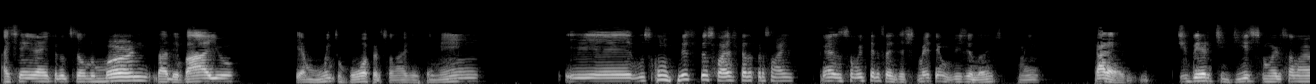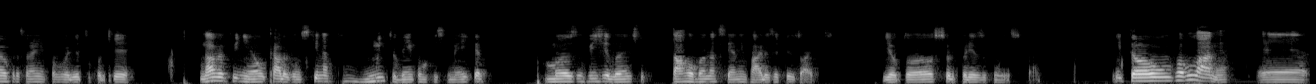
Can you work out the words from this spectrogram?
A gente tem a introdução do Mern, da Debaio, que é muito boa a personagem também. E os conflitos pessoais de cada personagem é, são muito interessantes. A gente também tem o Vigilante também. Cara, é divertidíssimo. Ele só não é o personagem favorito, porque, na minha opinião, cara, o John Cena tá muito bem como Peacemaker, mas o Vigilante tá roubando a cena em vários episódios. E eu tô surpreso com isso, cara. Então, vamos lá, né? É...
